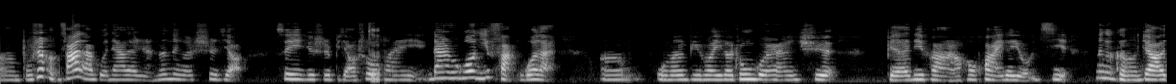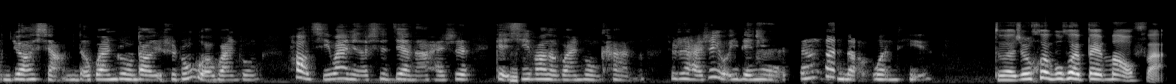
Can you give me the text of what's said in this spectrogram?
嗯，不是很发达国家的人的那个视角，所以就是比较受欢迎。但是如果你反过来，嗯，我们比如说一个中国人去别的地方，然后画一个游记，那个可能就要你就要想，你的观众到底是中国观众好奇外面的世界呢，还是给西方的观众看呢？就是还是有一点点身份的问题。对，就是会不会被冒犯？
